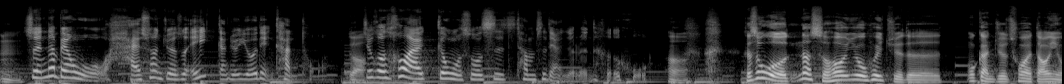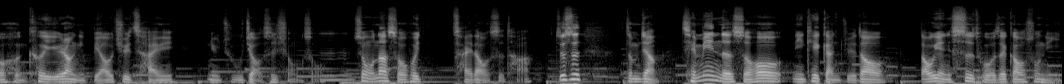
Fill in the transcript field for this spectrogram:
嗯，所以那边我还算觉得说，哎、欸，感觉有点看头，对啊。结果后来跟我说是他们是两个人的合伙，嗯。可是我那时候又会觉得，我感觉出来导演有很刻意让你不要去猜女主角是凶手，嗯，所以我那时候会猜到是他。就是怎么讲，前面的时候你可以感觉到导演试图在告诉你，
